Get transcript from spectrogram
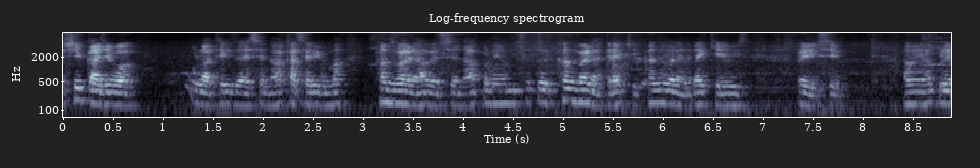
સિક્કા જેવા ઓલા થઈ જાય છે ને આખા શરીરમાં ખંજવાળ આવે છે ને આપણે એમ સતત ખંજવાળ્યા જ રાખીએ ખંજવાળ્યા જ રાખીએ એવી કરી છે. હવે આપણે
